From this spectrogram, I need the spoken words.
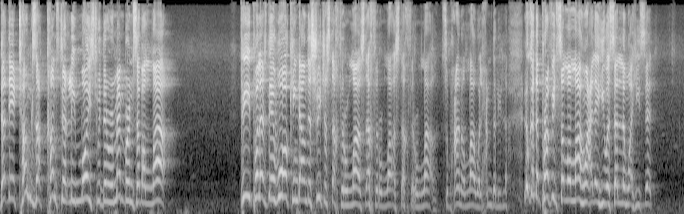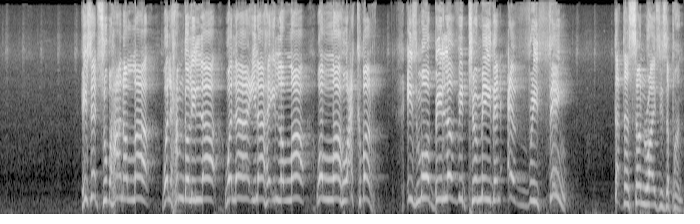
That their tongues are constantly moist with the remembrance of Allah. People as they're walking down the street, astaghfirullah, astaghfirullah, astaghfirullah, subhanallah, walhamdulillah. Look at the Prophet sallallahu alayhi wasallam, what he said. He said, subhanallah, walhamdulillah wa la ilaha illallah wallahu akbar is more beloved to me than everything that the sun rises upon.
